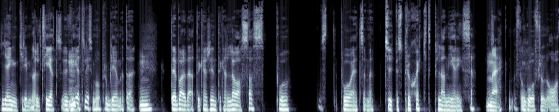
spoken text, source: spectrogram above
gängkriminalitet, så vi mm. vet liksom vad problemet är. Mm. Det är bara det att det kanske inte kan lösas på, på ett, som ett typiskt projektplaneringssätt. Nej. Som går från A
